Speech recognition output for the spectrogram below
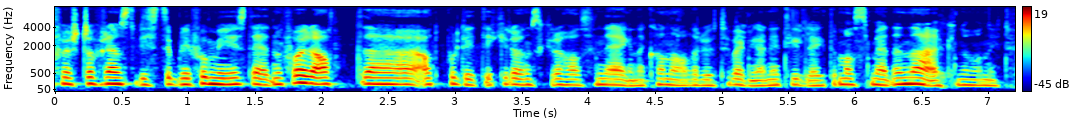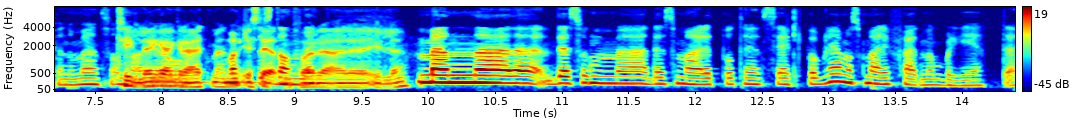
først og fremst hvis det blir for mye istedenfor. At, eh, at politikere ønsker å ha sine egne kanaler ut til velgerne i tillegg til massemediene. Det er jo ikke noe nytt fenomen. Sånn Tillegg er greit, men istedenfor er ille? Men eh, det som, eh, det som, er et potensielt problem, og som er i ferd med å bli et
